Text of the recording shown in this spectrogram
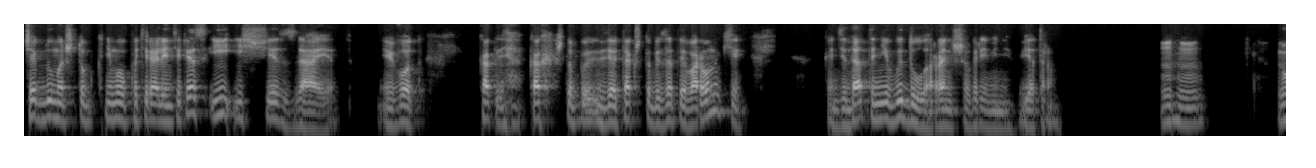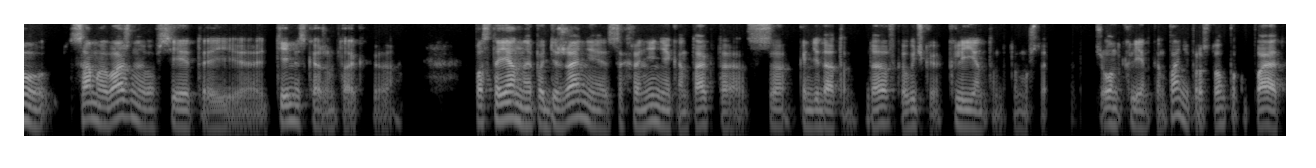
человек думает, что к нему потеряли интерес и исчезает. И вот как, как чтобы сделать так, чтобы из этой воронки кандидата не выдуло раньше времени ветром? Угу. Ну, самое важное во всей этой э, теме, скажем так, э, постоянное поддержание, сохранение контакта с кандидатом, да, в кавычках, клиентом, потому что он клиент компании, просто он покупает,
